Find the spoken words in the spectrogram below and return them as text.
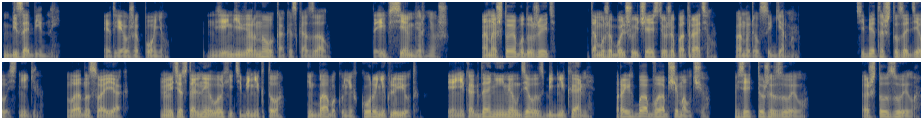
безобидный. Это я уже понял. Деньги вернул, как и сказал. Ты их всем вернешь. А на что я буду жить? К тому же большую часть уже потратил, понурился Герман. Тебе-то что за дело, Снегин? Ладно, свояк. Но ведь остальные лохи тебе никто. И бабок у них куры не клюют. Я никогда не имел дела с бедняками. Про их баб вообще молчу. Взять тоже Зоеву. А что Зуева?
